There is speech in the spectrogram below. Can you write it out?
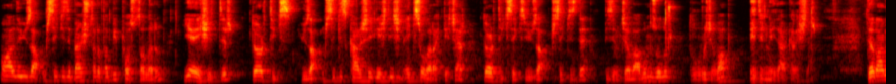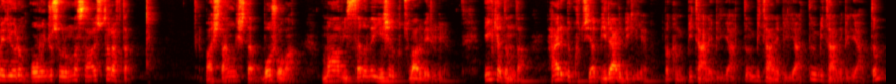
O halde 168'i ben şu tarafa bir postalarım. y eşittir 4x 168 karşıya geçtiği için eksi olarak geçer. 4x eksi 168 de bizim cevabımız olur. Doğru cevap Edirne'ydi arkadaşlar. Devam ediyorum 10. sorumla sağ üst tarafta. Başlangıçta boş olan mavi, sarı ve yeşil kutular veriliyor. İlk adımda her bir kutuya birer bilye. Bakın bir tane bilye attım, bir tane bilye attım, bir tane bilye attım.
